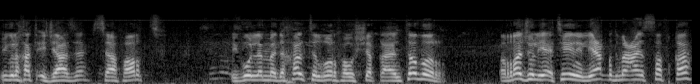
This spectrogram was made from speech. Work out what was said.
يقول أخذت إجازة سافرت. يقول لما دخلت الغرفة والشقة أنتظر الرجل يأتيني ليعقد معي الصفقة.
